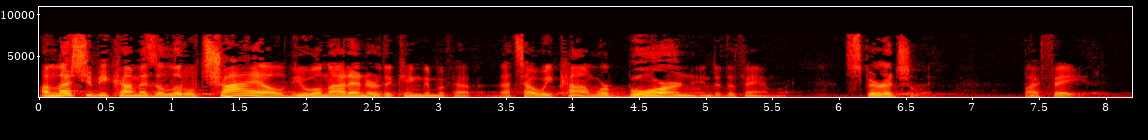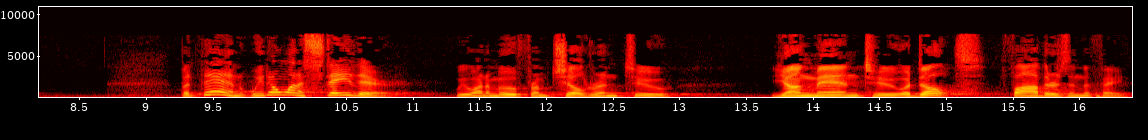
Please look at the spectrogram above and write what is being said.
Unless you become as a little child, you will not enter the kingdom of heaven. That's how we come. We're born into the family, spiritually, by faith. But then, we don't want to stay there. We want to move from children to young men to adults, fathers in the faith.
